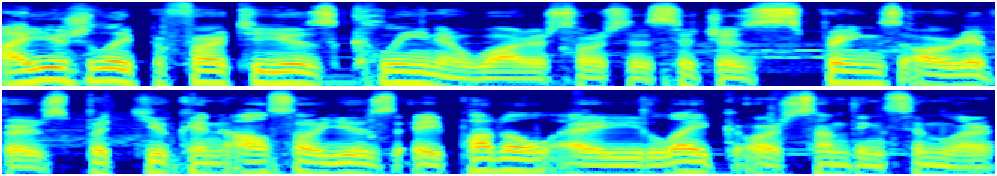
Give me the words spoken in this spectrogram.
I usually prefer to use cleaner water sources such as springs or rivers, but you can also use a puddle, a lake or something similar.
